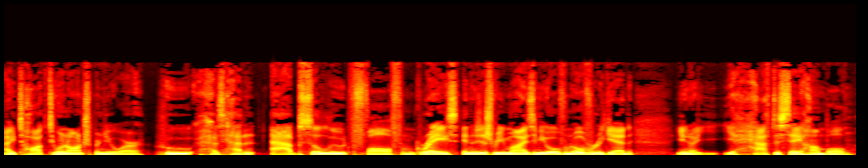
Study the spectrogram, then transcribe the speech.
I talk to an entrepreneur who has had an absolute fall from grace. And it just reminds me over and over again, you know, you have to stay humble.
